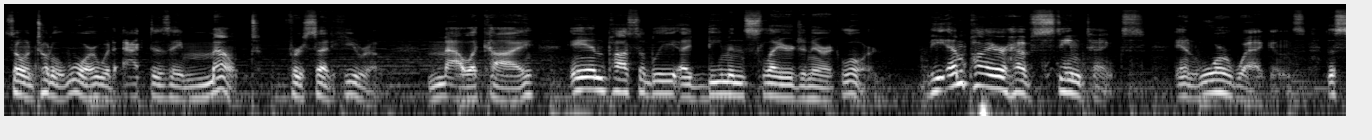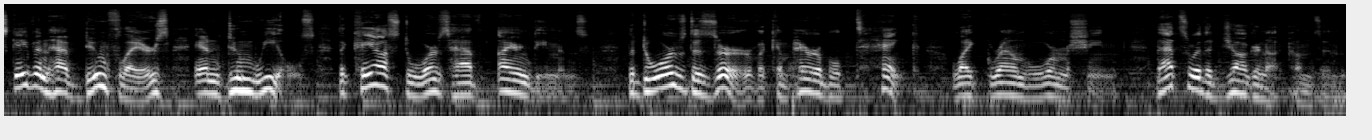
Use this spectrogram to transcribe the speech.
so in Total War would act as a mount for said hero. Malakai, and possibly a Demon Slayer generic lord. The Empire have steam tanks and war wagons. The Skaven have doom flayers and doom wheels. The Chaos Dwarves have iron demons. The dwarves deserve a comparable tank like ground war machine. That's where the Juggernaut comes in.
